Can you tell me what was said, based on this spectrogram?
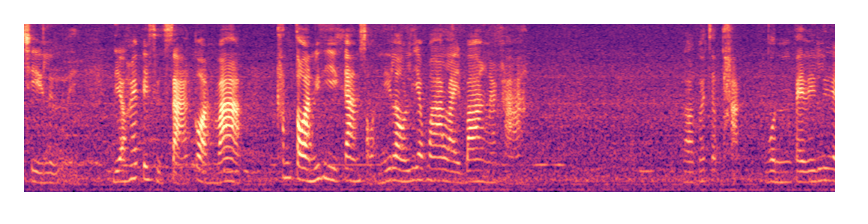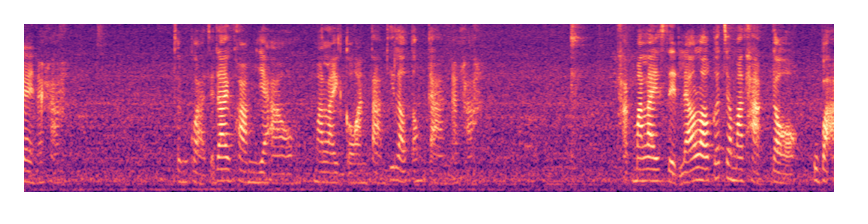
เชเลย เดี๋ยวให้ไปศึกษาก่อนว่าขั้นตอนวิธีการสอนนี้เราเรียกว่าอะไรบ้างนะคะ เราก็จะถักวนไปเรื่อยๆนะคะ จนกว่าจะได้ความยาวมาลัยกรตามที่เราต้องการนะคะ ถักมาลัยเสร็จแล้วเราก็จะมาถักดอกอุบะ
